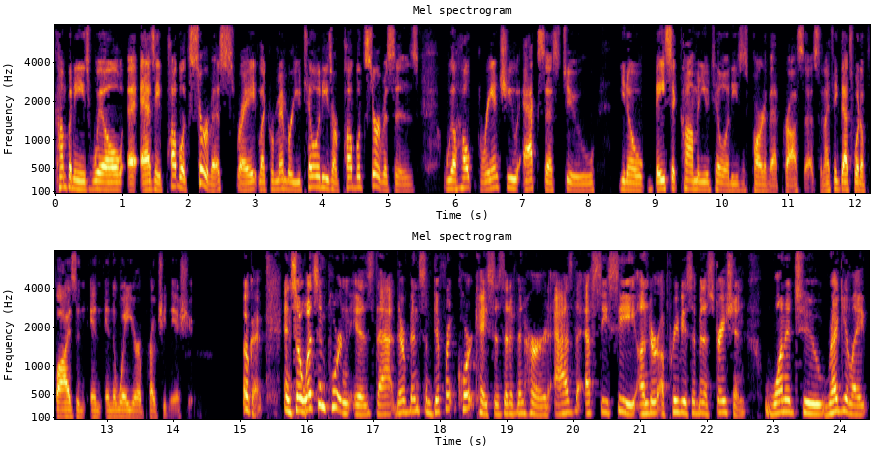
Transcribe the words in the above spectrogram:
companies will, as a public service, right? Like remember, utilities are public services, will help grant you access to, you know, basic common utilities as part of that process. And I think that's what applies in, in, in the way you're approaching the issue. Okay. And so what's important is that there have been some different court cases that have been heard as the FCC under a previous administration wanted to regulate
